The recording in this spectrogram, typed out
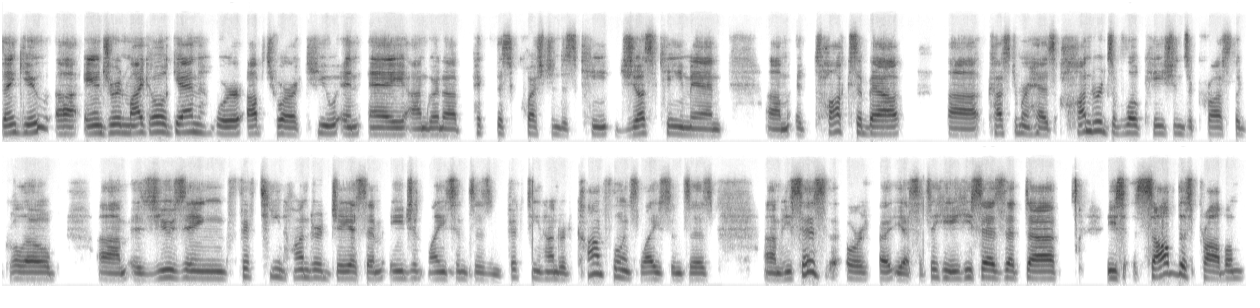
Thank you, uh, Andrew and Michael. Again, we're up to our Q and A. I'm going to pick this question just came, just came in. Um, it talks about uh, customer has hundreds of locations across the globe, um, is using 1,500 JSM agent licenses and 1,500 Confluence licenses. Um, he says, or uh, yes, it's a he. He says that uh, he's solved this problem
